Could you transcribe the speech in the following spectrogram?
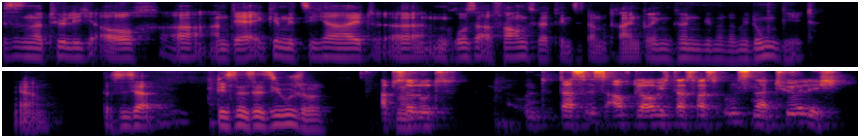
ist es natürlich auch äh, an der Ecke mit Sicherheit äh, ein großer Erfahrungswert, den sie damit reinbringen können, wie man damit umgeht. Ja, das ist ja Business as usual. Absolut. Und das ist auch, glaube ich, das, was uns natürlich,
